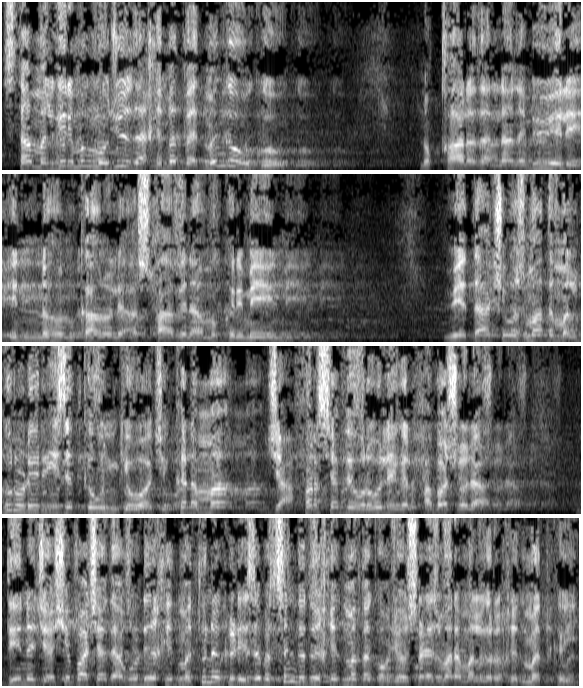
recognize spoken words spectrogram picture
ستا ملګری موږ موجود دا خدمت باید موږ وکړو نو قال ذا الله نبی ویل انهم كانوا لاصحابنا مكرمين ودا چې اوس ما د ملګرو ډیر عزت کوونکې و چې کله ما جعفر صاحب دی ورولېګل حبش ولا دین جاشي پاچا دا ډیر خدمتونه کړې زب څنګه دوی خدمت کوم چې سره زما ملګرو خدمت کوي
